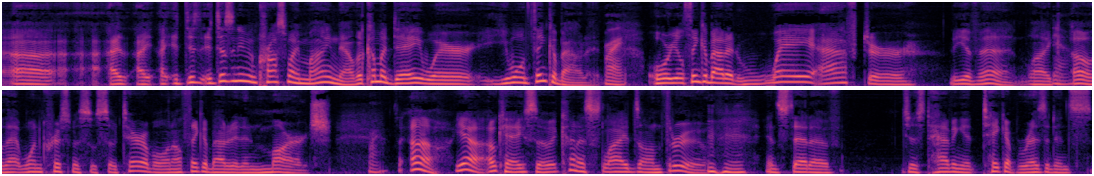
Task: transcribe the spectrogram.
uh, I, I, I it, it doesn't even cross my mind now there'll come a day where you won't think about it Right. or you'll think about it way after the event like Yeah. oh that one christmas was so terrible and i'll think about it in march Right. like, oh, yeah, okay. So it kind of slides on through Mhm. instead of just having it take up residence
